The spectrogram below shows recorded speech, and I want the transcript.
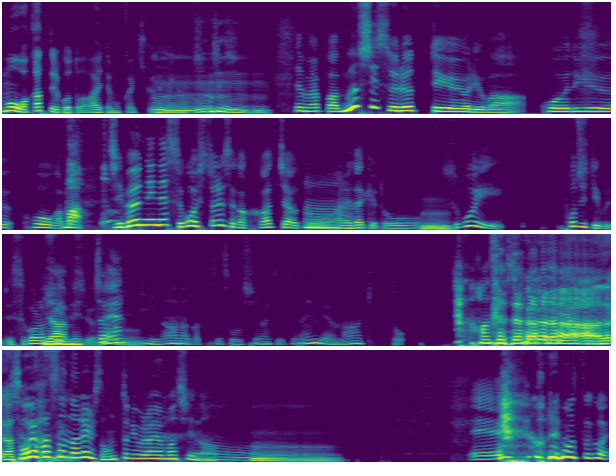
もう分かってることはあえてもう一回聞くでもいいかもしれないし、うん。でもやっぱ無視するっていうよりはこういう方がまあ自分にねすごいストレスがかかっちゃうとうん。あれだけど、うん。すごいポジティブで素晴らしいですよね。うんいいななんかそうしなきゃいけないんだよなきっと。いやーだからそういう発想になれる人本当に羨ましいな、うんえー これもすごい、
